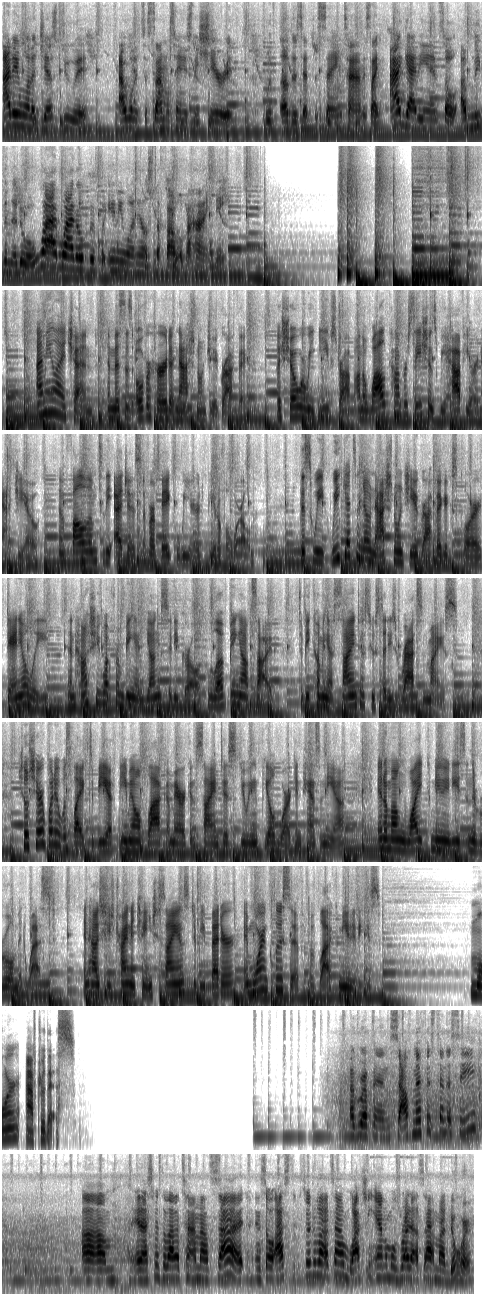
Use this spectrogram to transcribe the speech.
I didn't want to just do it, I wanted to simultaneously share it with others at the same time. It's like I got in, so I'm leaving the door wide, wide open for anyone else to follow behind me. I'm Eli Chen, and this is Overheard at National Geographic a show where we eavesdrop on the wild conversations we have here at Nat Geo and follow them to the edges of our big, weird, beautiful world. This week, we get to know National Geographic explorer Danielle Lee and how she went from being a young city girl who loved being outside to becoming a scientist who studies rats and mice. She'll share what it was like to be a female black American scientist doing field work in Tanzania and among white communities in the rural Midwest and how she's trying to change science to be better and more inclusive of Black communities. More after this. I grew up in South Memphis, Tennessee. Um, and I spent a lot of time outside. And so I spent a lot of time watching animals right outside my door.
